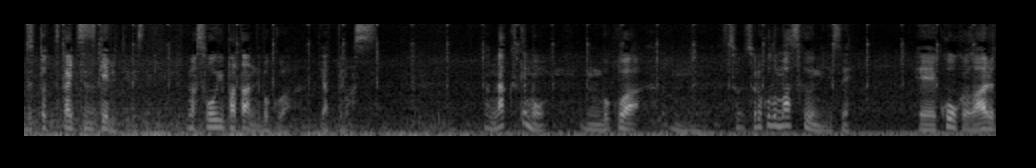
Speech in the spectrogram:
ー、ずっと使い続けるっていうですね。今そういうパターンで僕はやってます、ま、なくても、うん、僕は、うん、それほどマスクにですね、えー、効果があるっ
